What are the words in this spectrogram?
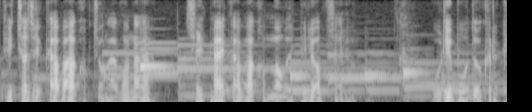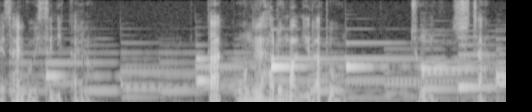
뒤처질까봐 걱정하거나 실패할까봐 겁먹을 필요 없어요. 우리 모두 그렇게 살고 있으니까요. 딱 오늘 하루만이라도 좀 쉬자.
